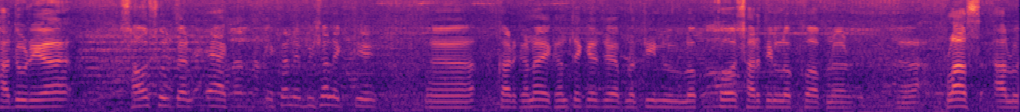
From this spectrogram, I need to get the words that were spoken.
সাদুরিয়া শাহ সুলতান এক। এখানে বিশাল একটি কারখানা এখান থেকে যে আপনার তিন লক্ষ সাড়ে তিন লক্ষ আপনার প্লাস আলু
